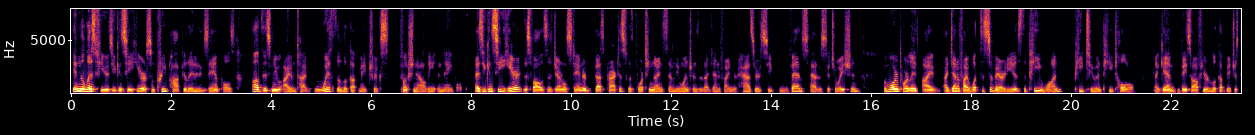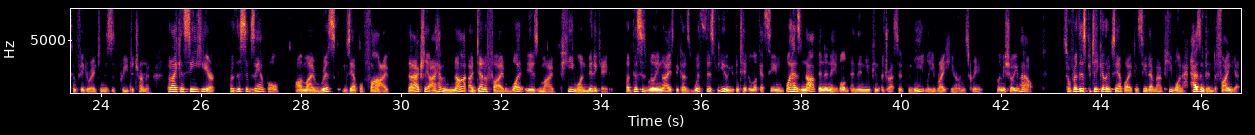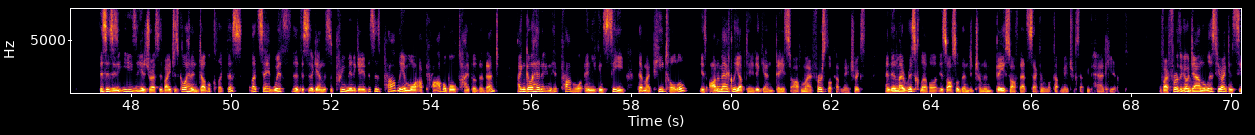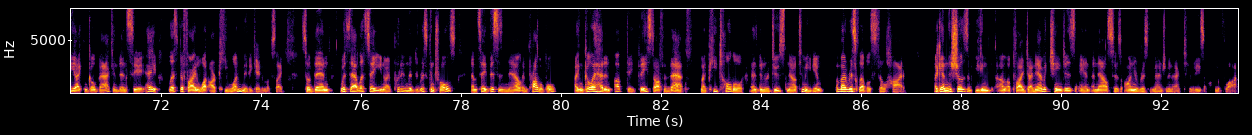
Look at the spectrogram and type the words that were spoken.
In the list view, as you can see here are some pre-populated examples of this new item type with the lookup matrix functionality enabled. As you can see here, this follows the general standard best practice with 14971 in terms of identifying your hazards, sequence events, hazard situation. But more importantly, I identify what the severity is, the P1, P2, and P total. Again, based off your lookup matrix configuration, this is predetermined. But I can see here, for this example, on my risk example five, that actually I have not identified what is my P1 mitigated. But this is really nice because with this view, you can take a look at seeing what has not been enabled, and then you can address it immediately right here on the screen. Let me show you how. So for this particular example, I can see that my P1 hasn't been defined yet. This is as easy addressed as by just go ahead and double click this. Let's say with this is again, this is pre-mitigated. This is probably a more a probable type of event. I can go ahead and hit probable and you can see that my P total is automatically updated again based off of my first lookup matrix. And then my risk level is also then determined based off that second lookup matrix that we've had here. If I further go down the list here, I can see I can go back and then say, hey, let's define what our P1 mitigator looks like. So then with that, let's say, you know, I put it in the risk controls and say this is now improbable. I can go ahead and update based off of that. My P total has been reduced now to medium, but my risk level is still high. Again, this shows that you can uh, apply dynamic changes and analysis on your risk management activities on the fly.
